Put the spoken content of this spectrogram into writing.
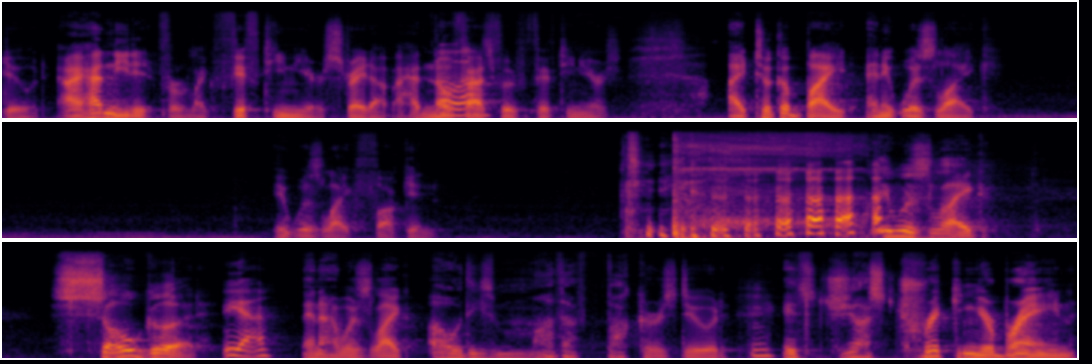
dude. I hadn't eaten it for like 15 years straight up. I had no Oh, wow. fast food for 15 years. I took a bite and it was like, it was like fucking, it was like so good. Yeah. And I was like, oh, these motherfuckers, dude. Mm. It's just tricking your brain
